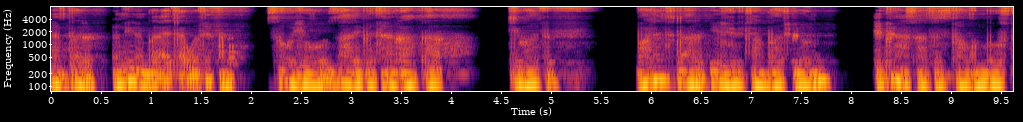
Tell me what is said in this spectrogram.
ነበር እንዲህ ነበር ያጫወተኝ። ሰውየው ዛሬ በተረጋጋ ህይወት ባለትዳር የልጆች አባት ቢሆንም የፒያሳ ትዝታው ግን በውስጡ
